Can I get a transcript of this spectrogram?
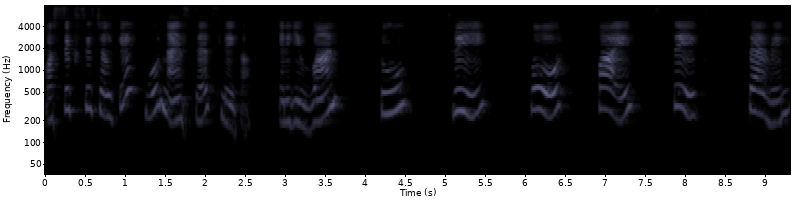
और सिक्स से चल के वो नाइन स्टेप्स लेगा। यानी कि one two three four five six seven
